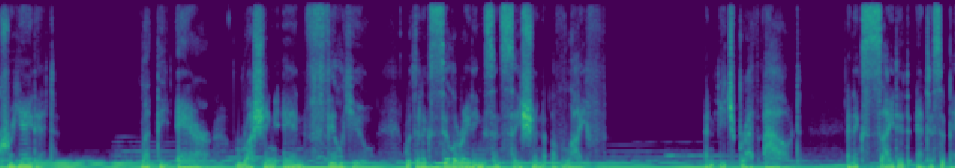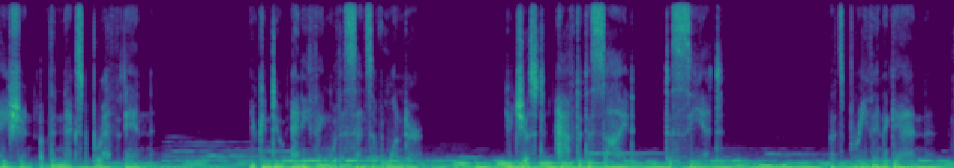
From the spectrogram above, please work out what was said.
create it. Let the air rushing in fill you with an exhilarating sensation of life. And each breath out, an excited anticipation of the next breath in. You can do anything with a sense of wonder. You just have to decide to see it. Let's breathe in again.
